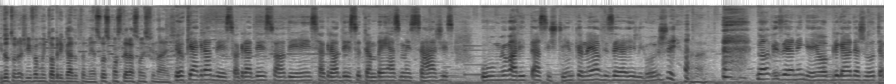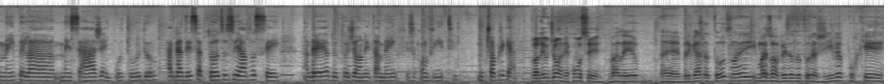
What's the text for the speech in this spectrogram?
E doutora Giva, muito obrigado também. As suas considerações finais. Eu que agradeço, agradeço a audiência, agradeço também as mensagens. O meu marido está assistindo, que eu nem avisei a ele hoje. Não avisei a ninguém. Obrigada, Ju, também pela mensagem, por tudo. Agradeço a todos e a você, Andréia, doutor Johnny também, que fez o convite. Muito obrigada. Valeu, Johnny, é com você. Valeu. É, obrigado a todos, né? E mais uma vez a doutora Gívia, porque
